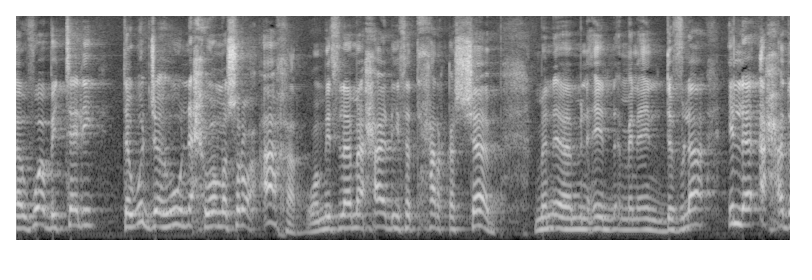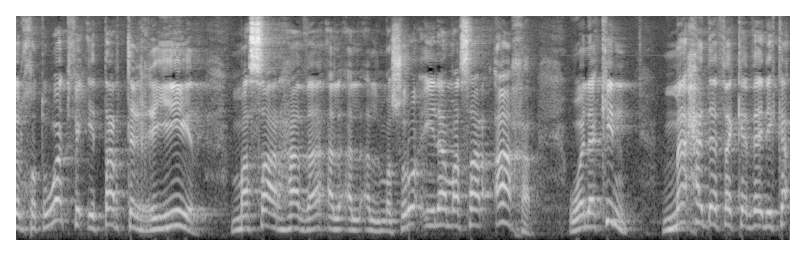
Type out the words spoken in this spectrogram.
وبالتالي توجهوا نحو مشروع آخر ومثل ما حادثة حرق الشاب من من عند من عند دفلة إلا أحد الخطوات في إطار تغيير مسار هذا المشروع إلى مسار آخر. ولكن ما حدث كذلك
